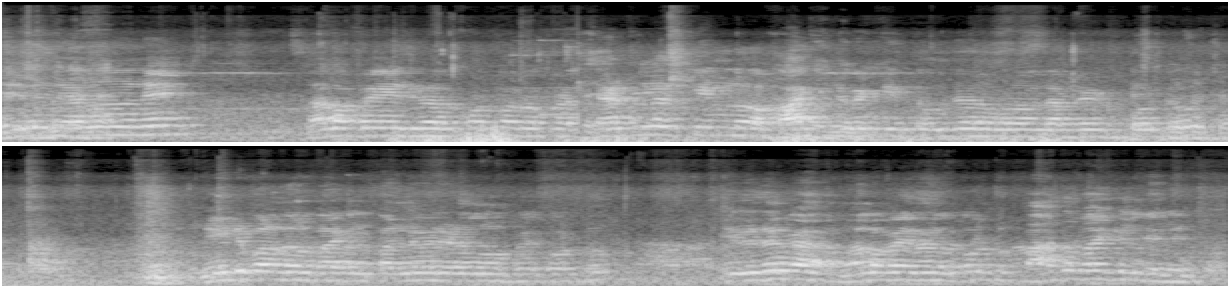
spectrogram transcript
ఎనిమిది నెలల్లోనే నలభై ఐదు వేల కోట్ల రూపాయలు సెంట్రల్ స్కీమ్లో బాకీలు పెట్టి తొమ్మిది వేల మూడు వందల డెబ్బై ఏడు కోట్లు నీటి పారుదల బాకీలు పన్నెండు వేల ఏడు వందల ముప్పై కోట్లు. ఈ విధంగా నలభై ఐదు వేల కోట్లు పాత బాకీలు చెల్లించాం.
